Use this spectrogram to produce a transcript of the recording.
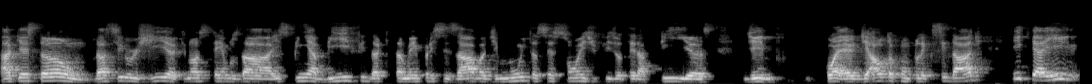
a questão da cirurgia que nós temos da espinha bífida, que também precisava de muitas sessões de fisioterapias, de é, de alta complexidade, e que aí,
